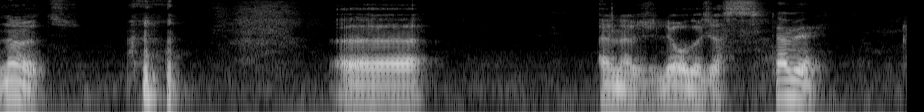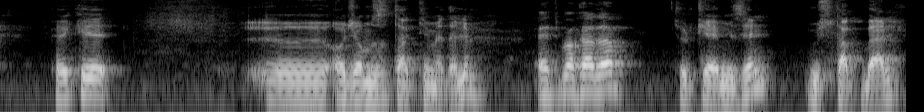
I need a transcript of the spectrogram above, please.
Evet. Ee, enerjili olacağız. Tabii. Peki e, hocamızı takdim edelim. Et bakalım. Türkiye'mizin müstakbel,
